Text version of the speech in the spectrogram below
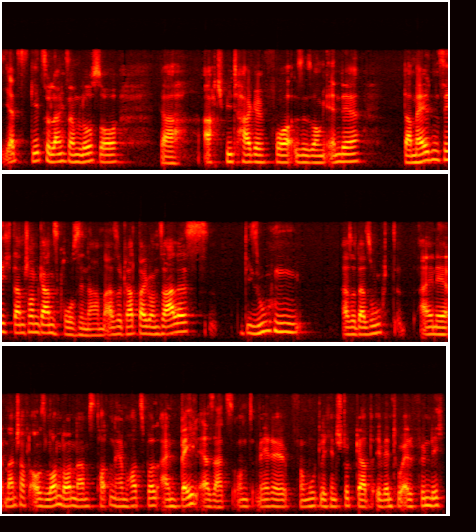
jetzt geht es so langsam los, so, ja, acht Spieltage vor Saisonende, da melden sich dann schon ganz große Namen. Also gerade bei Gonzales, die suchen, also da sucht eine Mannschaft aus London namens Tottenham Hotspur einen Bale-Ersatz und wäre vermutlich in Stuttgart eventuell fündig.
